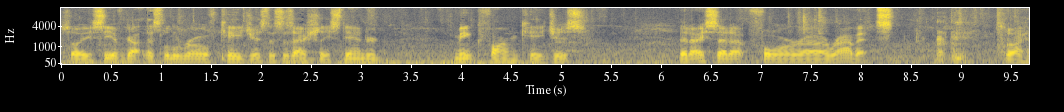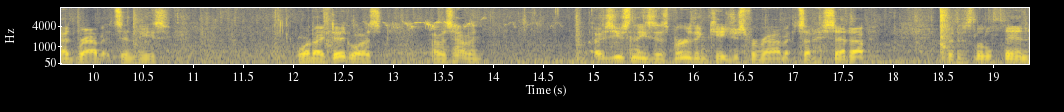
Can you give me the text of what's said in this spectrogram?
So you see I've got this little row of cages. This is actually standard mink farm cages that I set up for uh, rabbits. so I had rabbits in these. What I did was I was having I was using these as birthing cages for rabbits that I set up with this little thin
